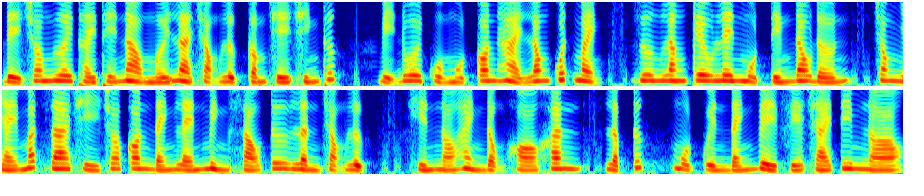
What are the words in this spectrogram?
để cho ngươi thấy thế nào mới là trọng lực cấm chế chính thức. Bị đuôi của một con hải long quất mạnh, Dương Lăng kêu lên một tiếng đau đớn, trong nháy mắt ra chỉ cho con đánh lén mình 64 lần trọng lực, khiến nó hành động khó khăn, lập tức một quyền đánh về phía trái tim nó.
